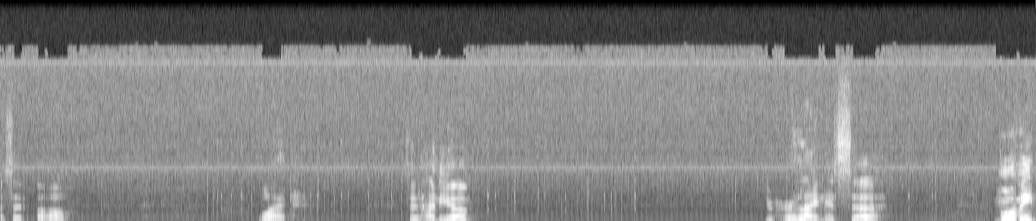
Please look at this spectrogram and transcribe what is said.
I said, Uh oh. What? I said, Honey, um, your hairline is uh, moving.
